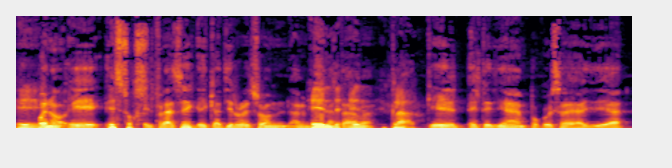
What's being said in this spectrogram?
Eh, Bueno, eh, esos. el francés, el Bresson, a mí me el, encantaba. el- claro. que él, él tenía un poco esa idea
